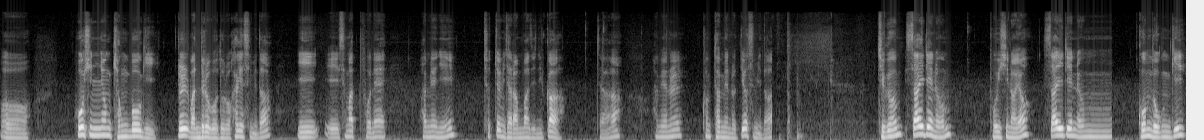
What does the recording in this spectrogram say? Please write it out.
어, 호신용 경보기를 만들어 보도록 하겠습니다. 이, 이 스마트폰의 화면이 초점이 잘 안 맞으니까 자 화면을 컴퓨터 화면으로 띄웠습니다. 지금 사이렌 음 보이시나요? 사이렌 음곰 녹음기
